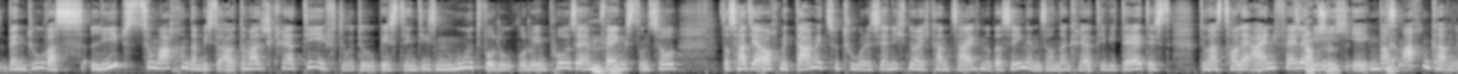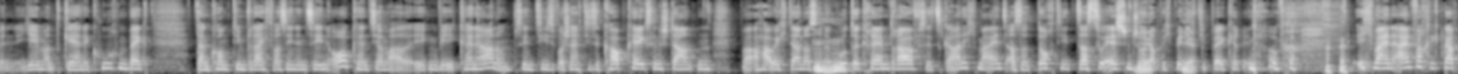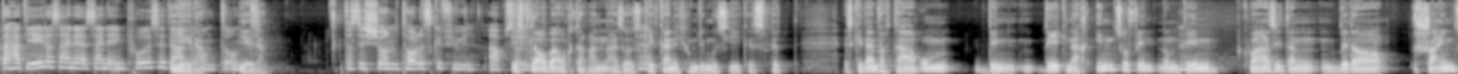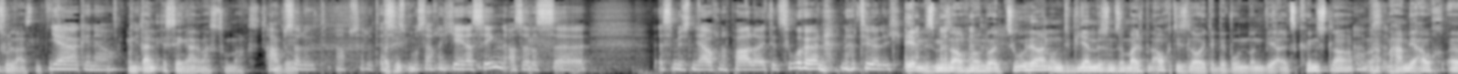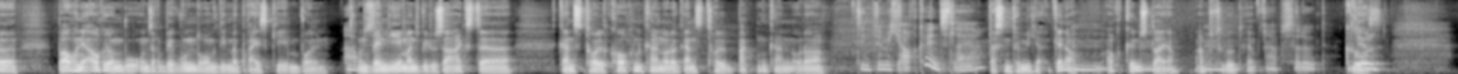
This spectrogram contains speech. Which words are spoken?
wenn du was liebst zu machen, dann bist du automatisch kreativ. Du, du bist in diesem Mut, wo du, wo du Impulse empfängst und so. Das hat ja auch mit damit zu tun. Es ist ja nicht nur, ich kann zeichnen oder singen, sondern Kreativität ist, du hast tolle Einfälle, wie Absolut. ich irgendwas Ja. machen kann. Wenn jemand gerne Kuchen backt, dann kommt ihm vielleicht was in den Sinn, oh, könnt's ja mal irgendwie, keine Ahnung, sind diese, wahrscheinlich diese Cupcakes entstanden, hau ich da noch so eine Buttercreme drauf, ist jetzt gar nicht meins. Also doch, die, das zu essen schon, Ja, aber ich bin ja. nicht die Bäckerin. Aber ich meine einfach, ich glaube, da hat jeder seine, seine Impulse dann Jeder, und, und jeder. Das ist schon ein tolles Gefühl, absolut. Ich glaube auch daran. Also es ja. geht gar nicht um die Musik. Es wird, es geht einfach darum, den Weg nach innen zu finden, um mhm. den quasi dann wieder scheinen zu lassen. Ja, genau. Und genau. dann ist egal, was du machst. Also absolut, also, absolut. Es also, muss auch nicht jeder singen. Also das, äh, es müssen ja auch noch ein paar Leute zuhören, natürlich. Eben, es müssen auch noch Leute zuhören und wir müssen zum Beispiel auch diese Leute bewundern. Wir als Künstler absolut. haben ja auch, äh, brauchen ja auch irgendwo unsere Bewunderung, die wir preisgeben wollen. Absolut. Und wenn jemand, wie du sagst, äh, ganz toll kochen kann oder ganz toll backen kann oder sind für mich auch Künstler, ja. Das sind für mich genau mhm. auch Künstler, mhm. ja, absolut, mhm. ja. Absolut, cool. Yes.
